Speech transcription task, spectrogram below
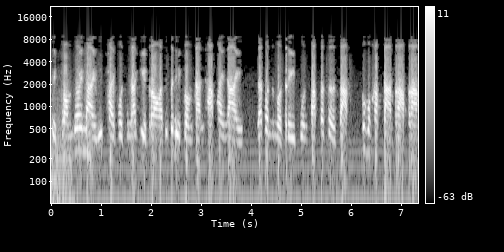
สิทธิ์พร้อมด้วยนายวิชัยโภชนกิจรองอธิบดีกรมการค้าภายใน และพลตำรวจตรีทูลทรัพย์ประเสริฐศักดิ์ผู้บังคับการปราบปราม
